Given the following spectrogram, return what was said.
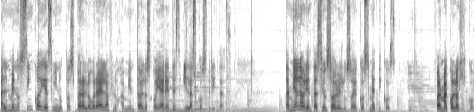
al menos 5 a 10 minutos para lograr el aflojamiento de los collaretes y las costritas. También la orientación sobre el uso de cosméticos. Farmacológico.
